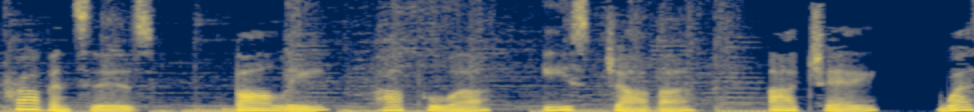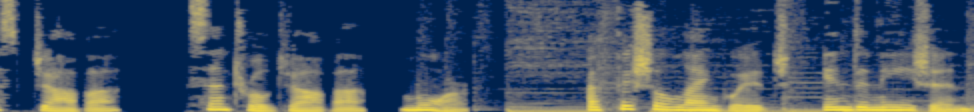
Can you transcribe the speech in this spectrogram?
Provinces, Bali, Papua, East Java, Aceh, West Java, Central Java, more. Official language, Indonesian.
